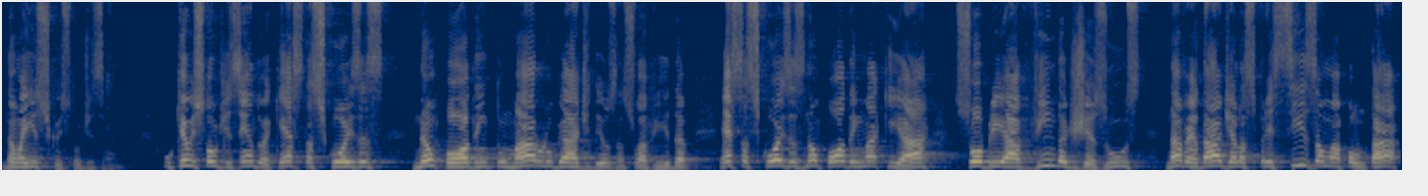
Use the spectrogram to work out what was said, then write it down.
Não é isso que eu estou dizendo. O que eu estou dizendo é que estas coisas não podem tomar o lugar de Deus na sua vida, essas coisas não podem maquiar sobre a vinda de Jesus, na verdade, elas precisam apontar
